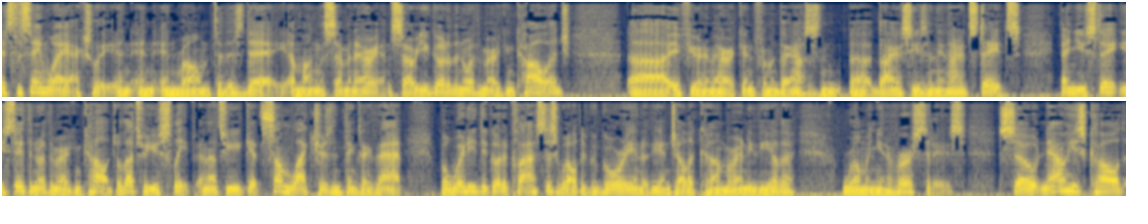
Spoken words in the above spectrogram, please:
It's the same way, actually, in, in, in Rome to this day among the seminarians. So you go to the North American College, uh, if you're an American from a diocesan, uh, diocese in the United States, and you stay you stay at the North American College. Well, that's where you sleep, and that's where you get some lectures and things like that. But where do you go to classes? Well, the Gregorian or the Angelicum or any of the other Roman universities. So now he's called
